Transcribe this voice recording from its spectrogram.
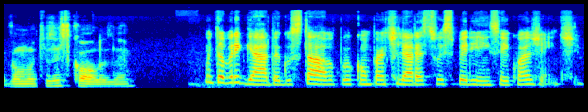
vão muitas escolas, né? Muito obrigada, Gustavo, por compartilhar a sua experiência aí com a gente.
